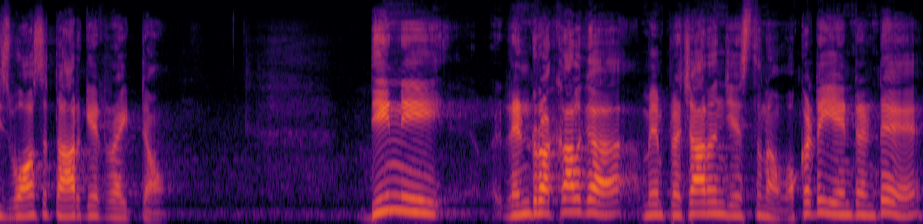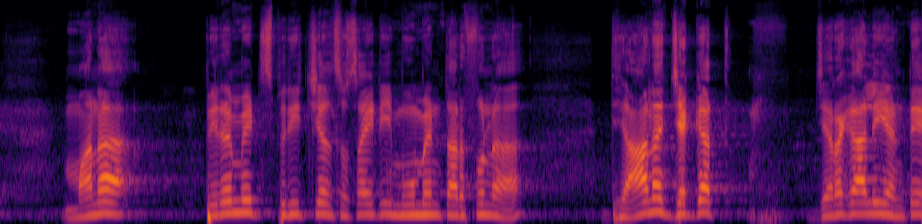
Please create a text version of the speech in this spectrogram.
is was a target right town దీన్ని రెండు రకాలుగా మేము ప్రచారం చేస్తున్నాం. ఒకటి ఏంటంటే మన పిరమిడ్ స్పిరిచువల్ సొసైటీ మూమెంట్ తరఫున ధ్యాన జగత్ జరగాలి అంటే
